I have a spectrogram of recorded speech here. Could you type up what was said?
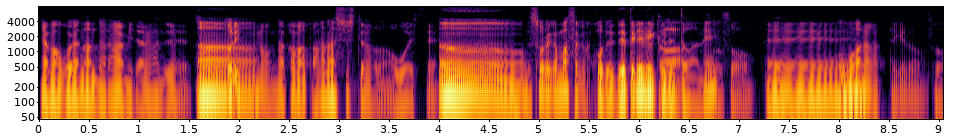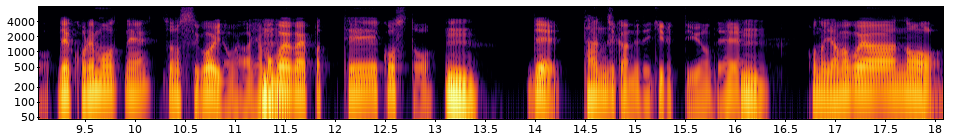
山小屋なんだなみたいな感じでそのトリップの仲間と話してたのを覚えててうーんで。それがまさかここで出てくるとは出てくるとはねそうそへえ。う思わなかったけど、そうでこれもねそのすごいのが山小屋がやっぱ低コストうん。で短時間でできるっていうので、うん。この山小屋の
